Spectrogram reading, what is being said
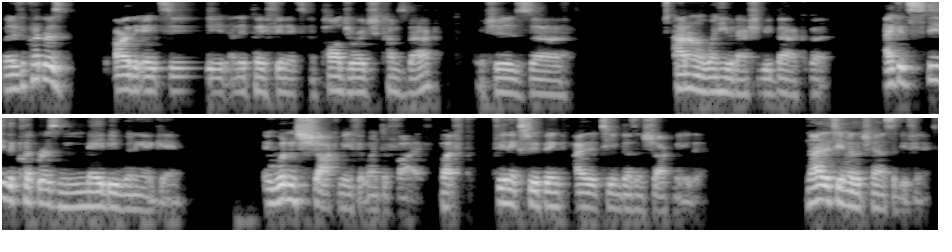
But if the Clippers are the eight seed and they play Phoenix and Paul George comes back, which is, uh, I don't know when he would actually be back, but I could see the Clippers maybe winning a game. It wouldn't shock me if it went to five, but Phoenix sweeping either team doesn't shock me either. Neither team has a chance to beat Phoenix.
